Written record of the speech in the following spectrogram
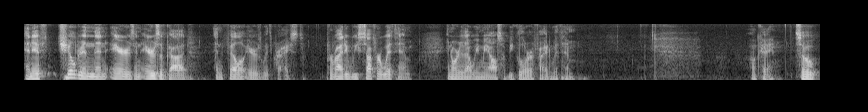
And if children, then heirs and heirs of God and fellow heirs with Christ, provided we suffer with him, in order that we may also be glorified with him. Okay, so,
